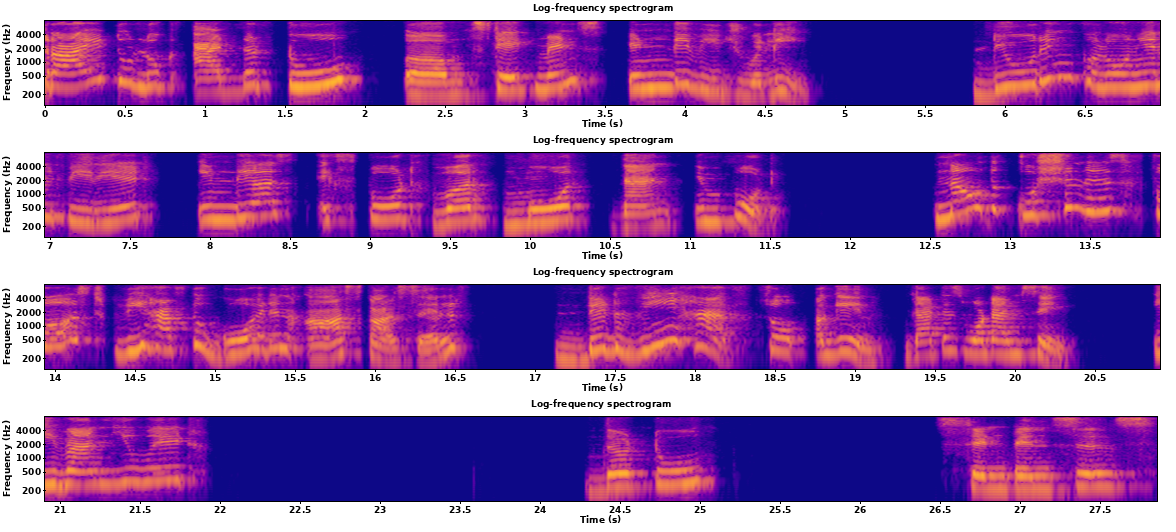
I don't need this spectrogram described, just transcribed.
Try to look at the two um, statements individually. During colonial period, India's export were more than import. Now the question is, first we have to go ahead and ask ourselves, did we have, so again, that is what I'm saying, evaluate the two sentences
